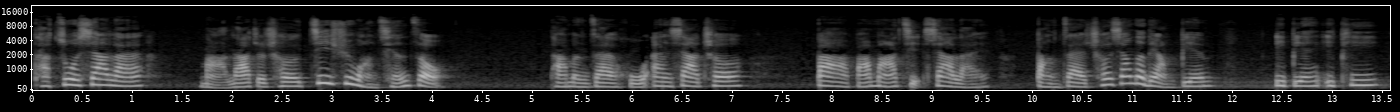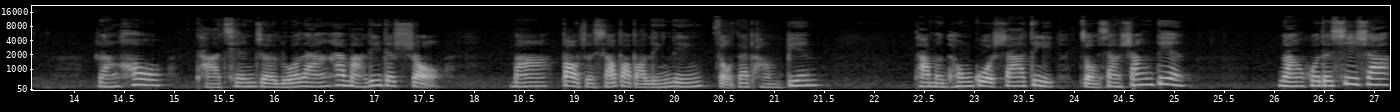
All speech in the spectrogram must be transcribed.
他坐下来，马拉着车继续往前走。他们在湖岸下车，爸把马解下来。绑在车厢的两边，一边一匹。然后他牵着罗兰和玛丽的手，妈抱着小宝宝玲玲走在旁边。他们通过沙地走向商店，暖和的细沙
